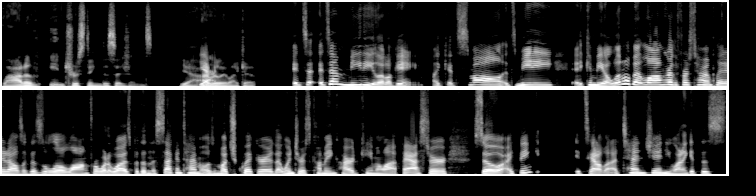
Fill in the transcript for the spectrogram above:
lot of interesting decisions. Yeah, yeah. I really like it. It's a it's a meaty little game. Like it's small, it's meaty. It can be a little bit longer. The first time I played it, I was like, this is a little long for what it was. But then the second time it was much quicker. That winter is coming card came a lot faster. So I think it's got a lot of tension. You want to get this,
